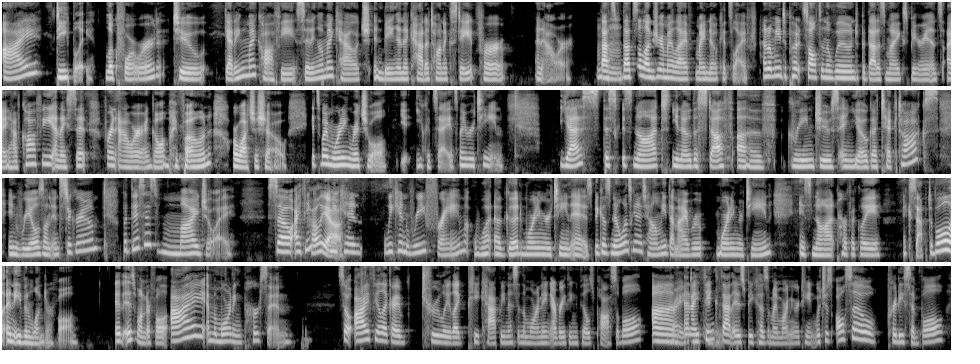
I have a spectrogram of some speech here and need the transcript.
I deeply look forward to getting my coffee, sitting on my couch, and being in a catatonic state for an hour. That's Mhm. that's the luxury of my life, my no kids life. I don't mean to put salt in the wound, but that is my experience. I have coffee and I sit for an hour and go on my phone or watch a show. It's my morning ritual, y- you could say. It's my routine. Yes, this is not, you know, the stuff of green juice and yoga TikToks and reels on Instagram, but this is my joy. So I think yeah. we can we can reframe what a good morning routine is because no one's going to tell me that my ru- morning routine is not perfectly acceptable and even wonderful. It is wonderful. I am a morning person. So I feel like I've truly like peak happiness in the morning. Everything feels possible. Um Right. and I think that is because of my morning routine, which is also pretty simple.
